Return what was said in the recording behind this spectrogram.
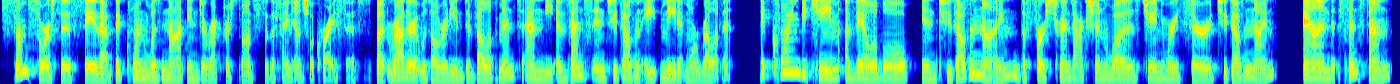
Some sources say that Bitcoin was not in direct response to the financial crisis, but rather it was already in development, and the events in 2008 made it more relevant. Bitcoin became available in 2009. The first transaction was January 3rd, 2009. And since then,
